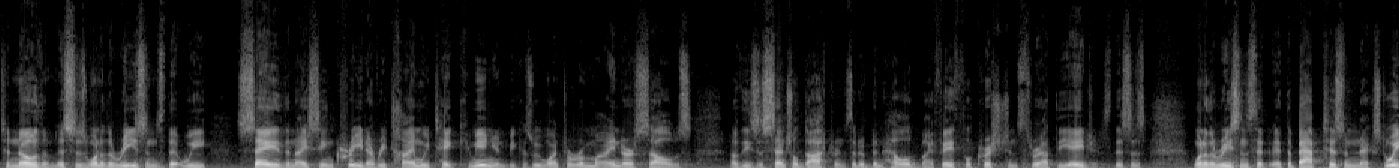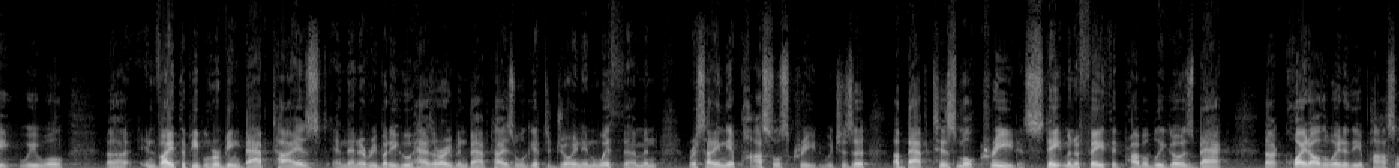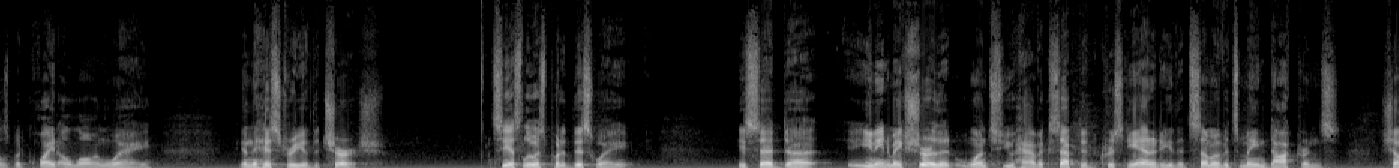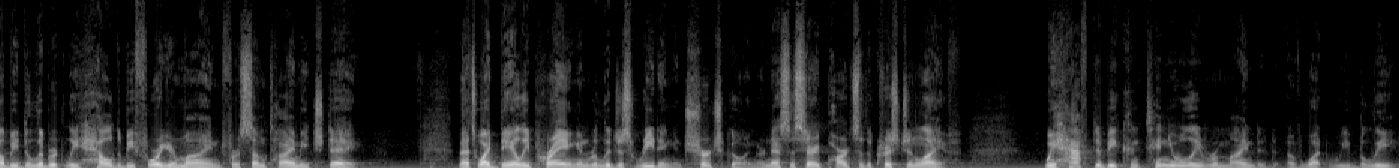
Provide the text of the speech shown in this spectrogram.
to know them. This is one of the reasons that we say the Nicene Creed every time we take communion, because we want to remind ourselves of these essential doctrines that have been held by faithful Christians throughout the ages. This is one of the reasons that at the baptism next week, we will uh, invite the people who are being baptized, and then everybody who has already been baptized will get to join in with them in reciting the Apostles' Creed, which is a, a baptismal creed, a statement of faith that probably goes back not quite all the way to the apostles, but quite a long way in the history of the church. C.S. Lewis put it this way He said, uh, You need to make sure that once you have accepted Christianity, that some of its main doctrines shall be deliberately held before your mind for some time each day. That's why daily praying and religious reading and church going are necessary parts of the Christian life. We have to be continually reminded of what we believe.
